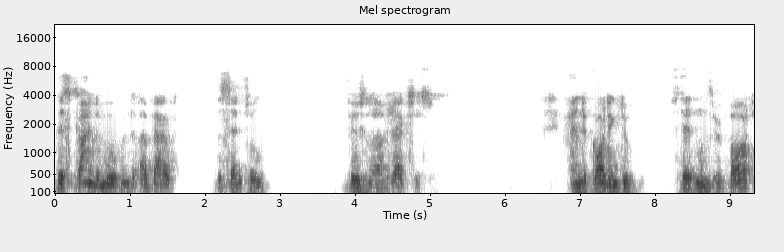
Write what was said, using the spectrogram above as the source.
This kind of movement about the central fuselage axis. And according to Stedman's report,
